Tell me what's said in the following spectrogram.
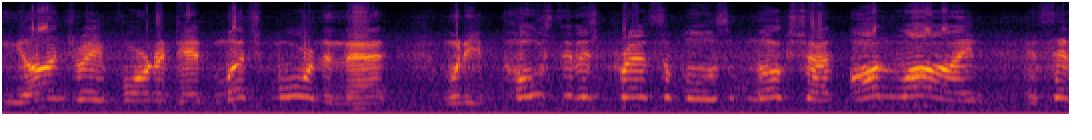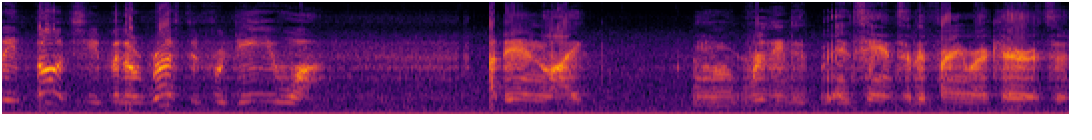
Keandre Varner did much more than that when he posted his principal's mugshot online and said he thought she'd been arrested for DUI. I didn't like really intend to defame her character.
